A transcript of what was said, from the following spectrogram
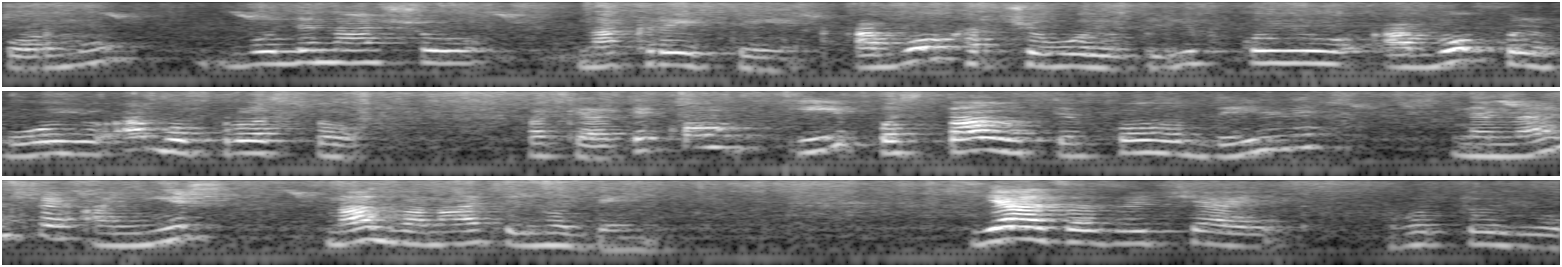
форму буде нашу накрити або харчовою плівкою, або фольгою, або просто пакетиком і поставити в холодильник не менше, аніж на 12 годин. Я зазвичай готую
